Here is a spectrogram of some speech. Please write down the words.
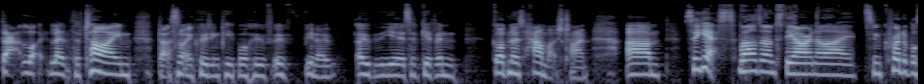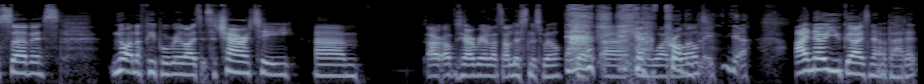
that length of time. That's not including people who've, who've you know, over the years have given God knows how much time. Um, so, yes. Well done to the RNLI. It's an incredible service. Not enough people realise it's a charity. Um, obviously, I realise our listeners will, but uh, yeah, in the wider probably. world. Yeah. I know you guys know about it.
